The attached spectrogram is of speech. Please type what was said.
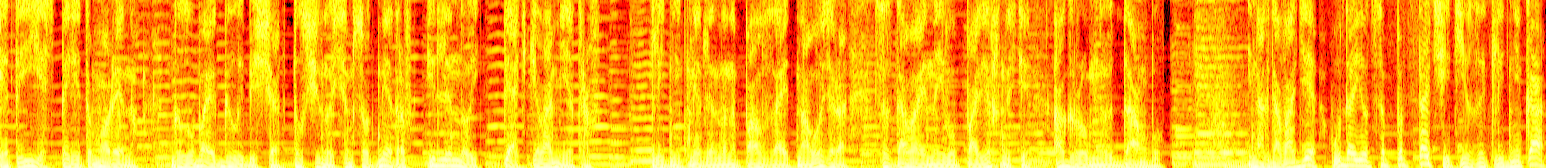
Это и есть Перито Морено, голубая голубища толщиной 700 метров и длиной 5 километров. Ледник медленно наползает на озеро, создавая на его поверхности огромную дамбу. Иногда воде удается подточить язык ледника,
